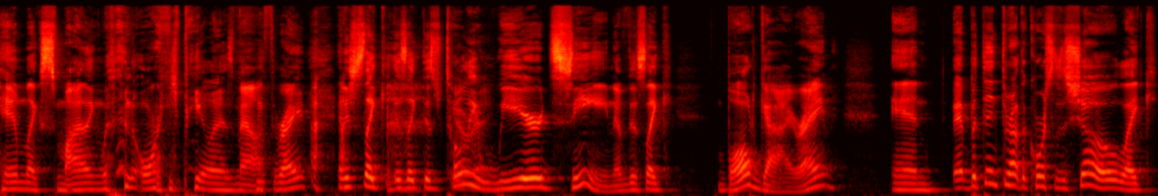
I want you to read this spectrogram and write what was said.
him like smiling with an orange peel in his mouth, right? And it's just like it's like this totally right. weird scene of this like bald guy, right? And eh, but then throughout the course of the show, like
